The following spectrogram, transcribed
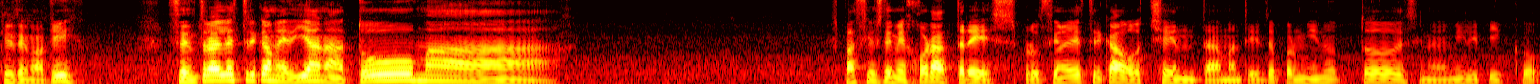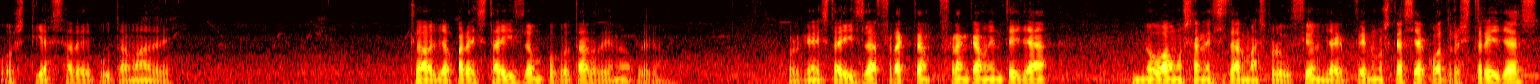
¿Qué tengo aquí? Central eléctrica mediana, toma. Espacios de mejora 3. Producción eléctrica 80. Mantenimiento por minuto 19.000 y pico. Hostia, sale de puta madre. Claro, ya para esta isla un poco tarde, ¿no? Pero... Porque en esta isla, francamente, ya no vamos a necesitar más producción. Ya tenemos casi a 4 estrellas.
